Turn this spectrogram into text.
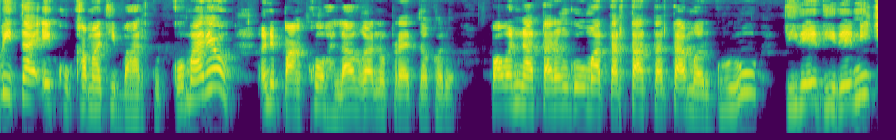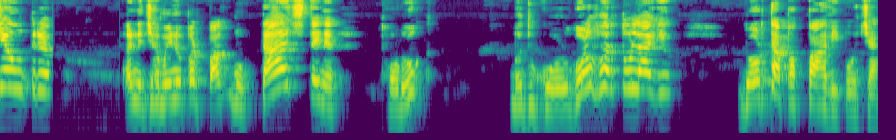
બીતા એ ખોખામાંથી બહાર કૂદકો માર્યો અને પાંખો હલાવવાનો પ્રયત્ન કર્યો. પવનના તરંગોમાં તરતા તરતા મરઘું ધીરે ધીરે નીચે ઉતર્યો અને જમીન ઉપર પગ મૂકતા જ તેને થોડુંક બધું ગોળ ગોળ ફરતું લાગ્યું. દોડતા પપ્પા આવી પહોંચ્યા.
